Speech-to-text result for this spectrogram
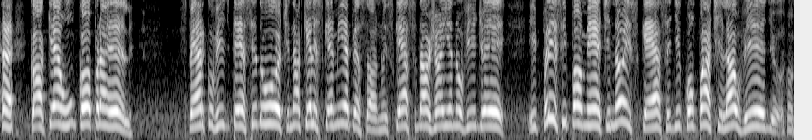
Qualquer um compra ele. Espero que o vídeo tenha sido útil. Naquele esqueminha, pessoal. Não esquece de dar o joinha no vídeo aí. E principalmente, não esquece de compartilhar o vídeo.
